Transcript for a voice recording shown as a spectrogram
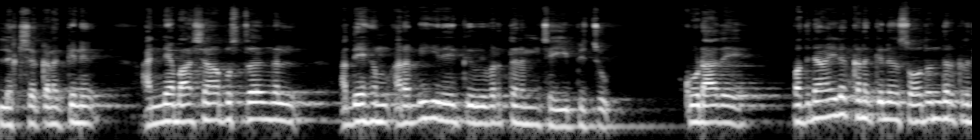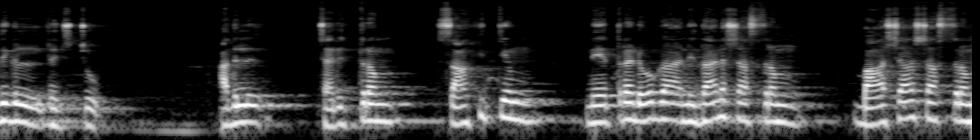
ലക്ഷക്കണക്കിന് അന്യഭാഷാ പുസ്തകങ്ങൾ അദ്ദേഹം അറബിയിലേക്ക് വിവർത്തനം ചെയ്യിപ്പിച്ചു. കൂടാതെ പതിനായിരക്കണക്കിന് സ്വാതന്ത്ര്യ കൃതികൾ രചിച്ചു. അതിൽ ചരിത്രം സാഹിത്യം നേത്രരോഗ നിദാനശാസ്ത്രം ഭാഷാശാസ്ത്രം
